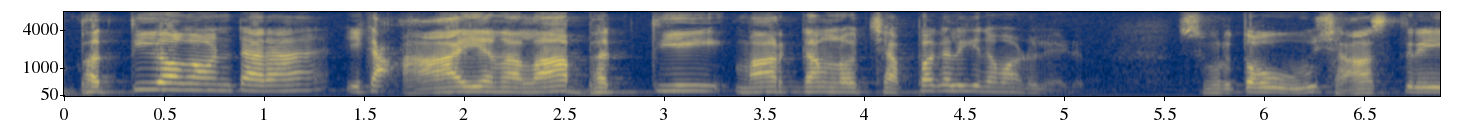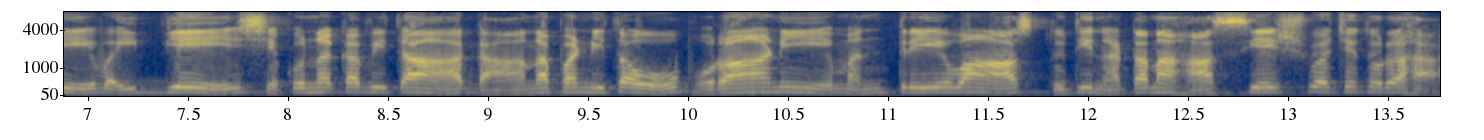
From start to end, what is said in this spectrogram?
భక్తి యోగం అంటారా? ఇక ఆయనలా భక్తి మార్గంలో చెప్పగలిగిన వాడు లేడు. స్మృతౌ శాస్త్రే వైద్యే శకున కవిత గాన పండితౌ పురాణీ మంత్రే వా స్తుతి నటన హాస్యేష్వ చతుర.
